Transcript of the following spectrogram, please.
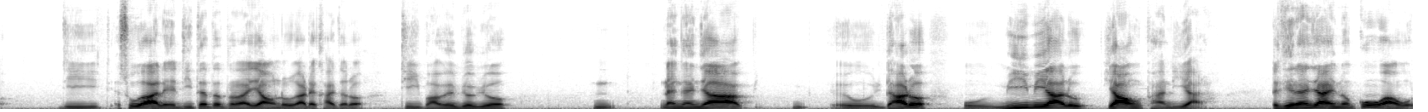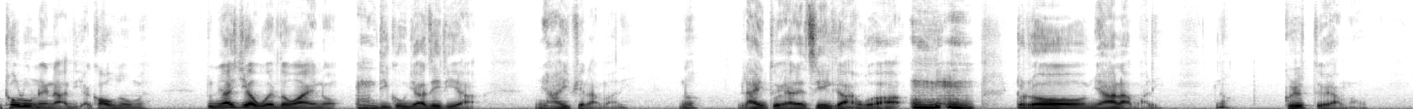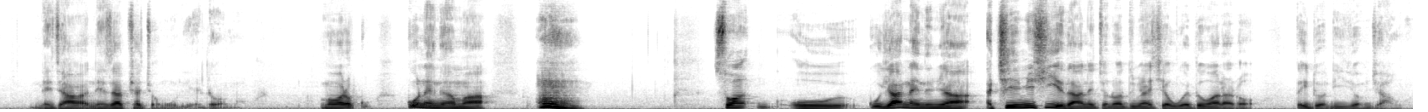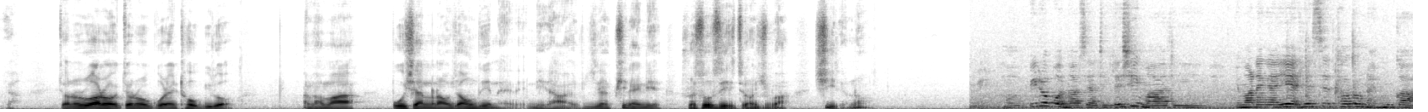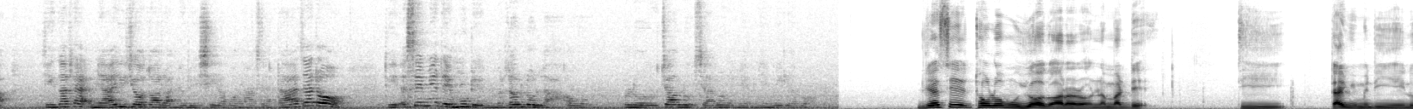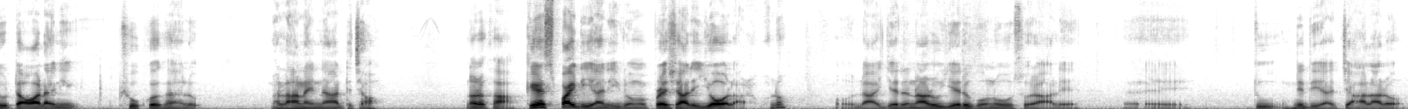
ဒီအစိုးရကလည်းဒီတက်တက်တရာရအောင်လုပ်ရတဲ့ခါကျတော့ဒီဘာပဲပြောပြော နိုင်ငံခြားဟိုဒါတော့ဟိုမီးမရလို့ရအောင်ဖန်တီးရတာတကယ်တမ်းကျရင်တော့ကိုယ့်ဟာကိုထုတ်လုပ်နိုင်တာဒီအကောင်းဆုံးပဲသူများရှိရဝယ်သုံးရရင်တော့ဒီကုန်ကြစိတ်တွေကအများကြီးဖြစ်လာမှာလीနော် line တွေ့ရတဲ့စိတ်ကဟိုကတော်တော်များလာပါလीနော် grip တွေ့ရမှာနေကြနေစားဖြတ်ကျော်မှုတွေတော့မှာမတော်ကိုယ်နိုင်ငံမှာ စွမ်းဟိုကိုရနိုင်တဲ့များအခြေမြင့်ရှိရတာနဲ့ကျွန်တော်သူများရှယ်ဝယ်သုံးရတာတော့တိတ်တော့နီးရောမကြဘူးဗျာကျွန်တော်တို့ကတော့ကျွန်တော်တို့ကိုယ်တိုင်ထုတ်ပြီးတော့အမှန်မှာပိုရှန်တော်ရောင်းတင်နေနေတာဖြစ်နိုင်တဲ့ resource တွေကျွန်တော်ရှိပါရှိတယ်နော်ဟုတ်ပြီးတော့ပေါ့နော်ဆရာဒီလက်ရှိမှာဒီမြန်မာနိုင်ငံရဲ့လက်စစ်ထုတ်လုပ်နိုင်မှုကရင်ကထက်အများကြီးကျော့သွားတာမျိုးတွေရှိတာပေါ့နော်ဆရာဒါကြတော့ဒီအစင်းမြင့်တွေမှုတွေမလုပ်လို့လားဟိုဘယ်လိုကြောက်လို့ဆရာတို့လည်းမြင်မိလဲပေါ့ လျှက်စစ်ထုတ်လို့မှုရော့သွားတာတော့နံပါတ်1ဒီတိုင်းပြည်မတည်ငြိမ်လို့တာဝါတိုင်းနေဖြိုခွဲခံလို့မလာနိုင်တာတကြောင်နောက်တစ်ခါ gas pipe တွေကနေပြီးတော့ pressure တွေရော့လာတာပေါ့နော်ဟိုဒါရေဒနာတို့ရဲတကုံတို့ဆိုတာလေအဲသူနှစ်တည်းကကြာလာတော့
